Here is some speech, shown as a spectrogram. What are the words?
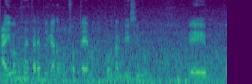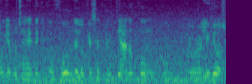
ahí vamos a estar explicando muchos temas importantísimos, eh, porque hay mucha gente que confunde lo que es ser cristiano con, con- con lo religioso.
